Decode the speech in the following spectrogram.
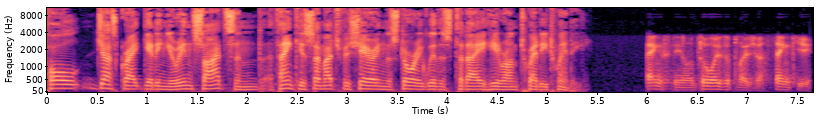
Paul, just great getting your insights and thank you so much for sharing the story with us today here on 2020. Thanks, Neil. It's always a pleasure. Thank you.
